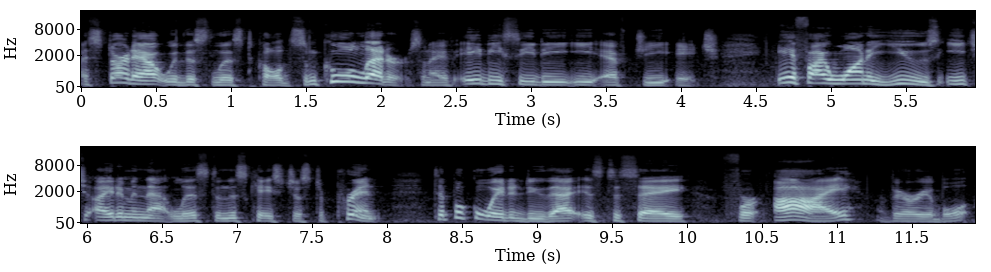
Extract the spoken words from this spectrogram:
I start out with this list called some cool letters, and I have A, B, C, D, E, F, G, H. If I want to use each item in that list, in this case just to print, typical way to do that is to say for i, a variable,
